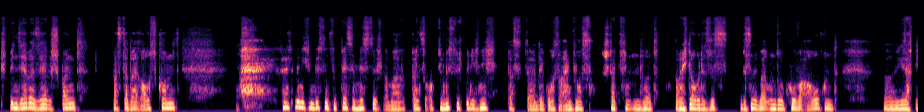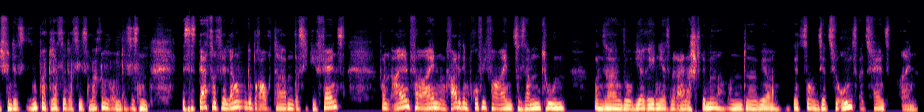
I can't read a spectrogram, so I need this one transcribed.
ich bin selber sehr gespannt, was dabei rauskommt. Vielleicht bin ich ein bisschen zu pessimistisch, aber ganz so optimistisch bin ich nicht, dass da der große Einfluss stattfinden wird. Aber ich glaube, das ist, wissen wir bei unserer Kurve auch. Und äh, wie gesagt, ich finde es super klasse, dass sie es machen. Und es ist, ein, es ist das, was wir lange gebraucht haben, dass sich die Fans von allen Vereinen und gerade den Profivereinen zusammentun und sagen so, wir reden jetzt mit einer Stimme und äh, wir setzen uns jetzt für uns als Fans ein.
